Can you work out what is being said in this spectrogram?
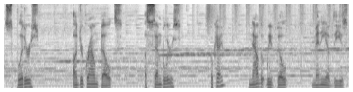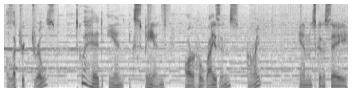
splitters, underground belts, assemblers. Okay? Now that we've built many of these electric drills, let's go ahead and expand our horizons. All right? And just going to say,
